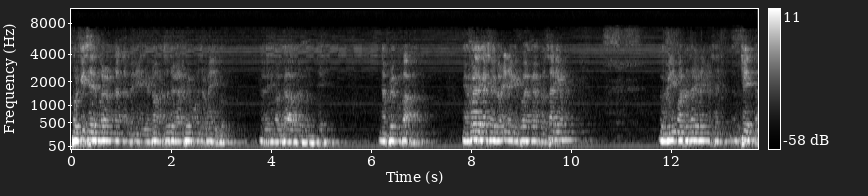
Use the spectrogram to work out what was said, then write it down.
¿por qué se demoraron tanto en venir? Y yo, no, nosotros ya fuimos a otro médico. Lo venimos acá ahora con usted. Nos preocupamos. Me acuerdo del caso de Lorena que fue acá a Rosario. Nos vinimos a Rosario en el año 80.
